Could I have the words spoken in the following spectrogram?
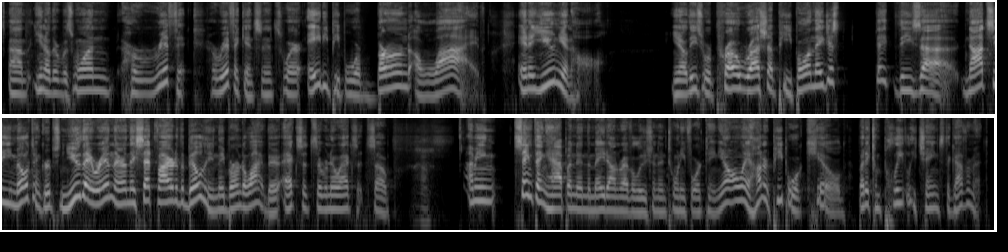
Um, you know, there was one horrific, horrific instance where 80 people were burned alive in a union hall. You know, these were pro Russia people, and they just they these uh, Nazi militant groups knew they were in there, and they set fire to the building. and They burned alive. Their exits, there were no exits. So, I mean, same thing happened in the Maidan Revolution in 2014. You know, only 100 people were killed, but it completely changed the government.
